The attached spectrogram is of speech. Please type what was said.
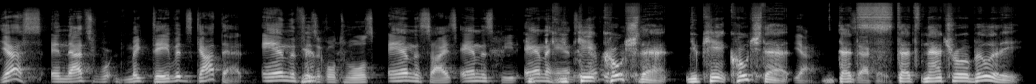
Yes, and that's McDavid's got that, and the physical yeah. tools, and the size, and the speed, and the hands. You can't coach that. You can't coach that. Yeah, that's exactly. that's natural ability.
